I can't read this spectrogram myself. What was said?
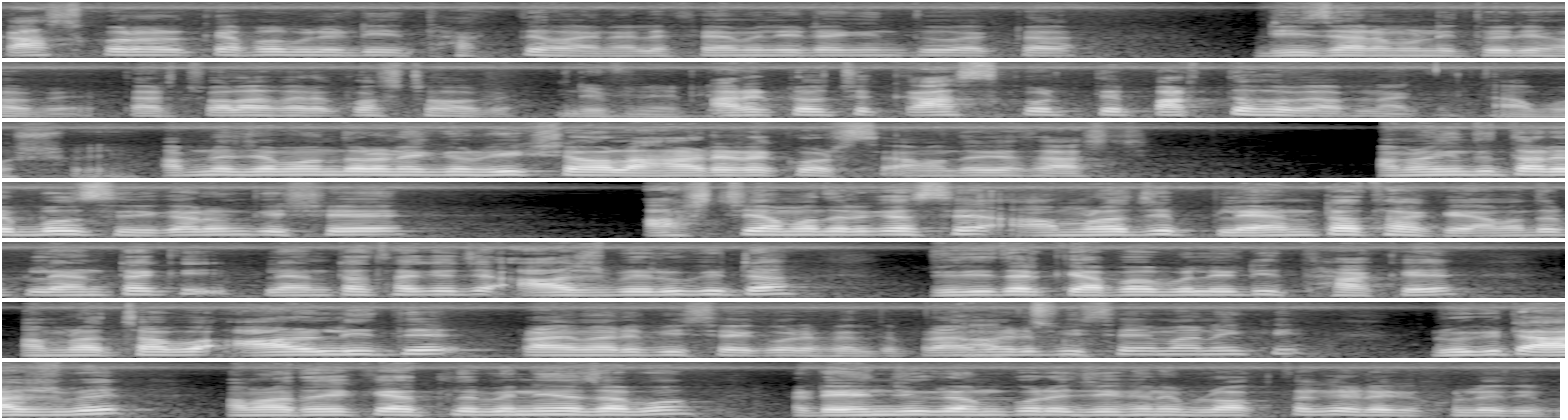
কাজ করার ক্যাপাবিলিটি থাকতে হয় নাহলে ফ্যামিলিটা কিন্তু একটা ডিসহারমোনি তৈরি হবে তার চলাফেরা কষ্ট হবে। আরেকটা হচ্ছে কাজ করতে পারতে হবে আপনাকে। অবশ্যই। আপনি যেমন ধরেন একজন রিক্সাওয়ালা হার্ট অ্যাটাক করছে আমাদের কাছে আসছে। আমরা কিন্তু তারে বলছি কারণ কি সে আসছে আমাদের কাছে আমরা যে প্ল্যানটা থাকে আমাদের প্ল্যানটা কি? প্ল্যানটা থাকে যে আসবে রুগীটা যদি তার ক্যাপাবিলিটি থাকে আমরা চাবো আর্লিতে প্রাইমারি পিসিআই করে ফেলতে। প্রাইমারি আচ্ছা। পিসিআই মানে কি? রুগীটা আসবে আমরা তাকে ক্যাথলেবে নিয়ে যাব একটা এনজিওগ্রাম করে যেখানে ব্লক থাকে এটাকে খুলে দিব।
